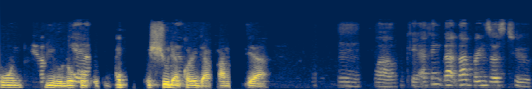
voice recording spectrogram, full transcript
own, yeah. you know, local. Yeah. We should yeah. encourage our farmers. Yeah. Mm. Wow. Okay. I think that that brings us to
